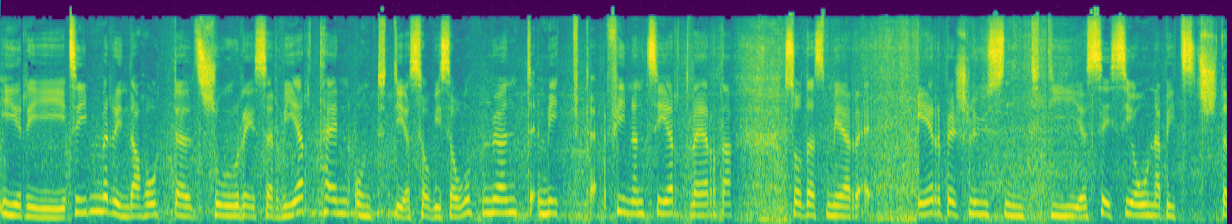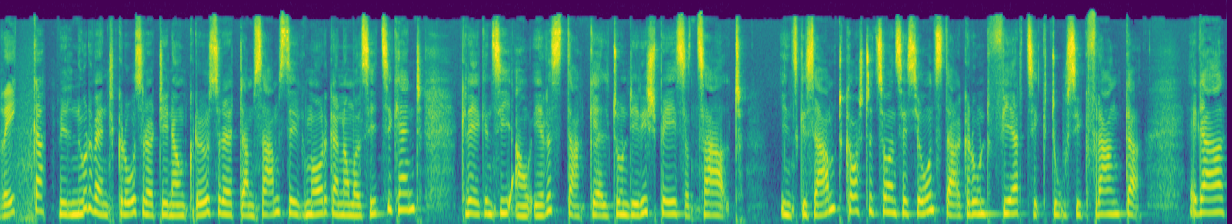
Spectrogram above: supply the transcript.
ihre Zimmer in den Hotels schon reserviert haben und die sowieso mitfinanziert werden, sodass wir eher beschließen, die Session ein bisschen zu strecken. Weil nur wenn die Grossrätinnen und Grossräte am Samstagmorgen nochmal Sitzung haben, kriegen sie auch ihr Taggeld und ihre Spesen gezahlt. Insgesamt kostet so ein Sessionstag rund 40.000 Franken. Egal,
